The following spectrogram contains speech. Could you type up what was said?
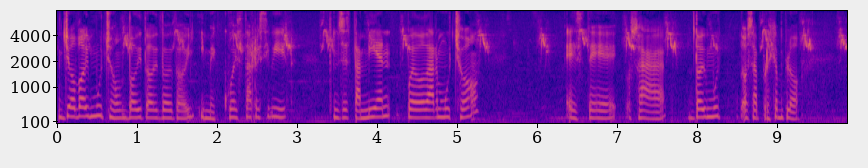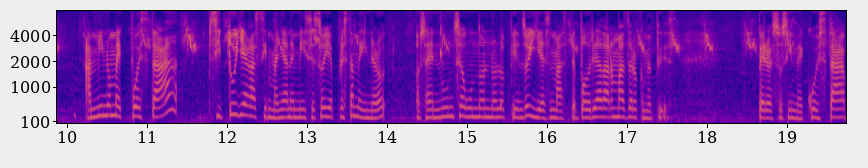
yo doy mucho, doy, doy, doy, doy, y me cuesta recibir. Entonces también puedo dar mucho este, o sea, doy muy, o sea, por ejemplo, a mí no me cuesta, si tú llegas y mañana y me dices, oye, préstame dinero, o sea, en un segundo no lo pienso y es más, te podría dar más de lo que me pides. Pero eso sí, me cuesta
